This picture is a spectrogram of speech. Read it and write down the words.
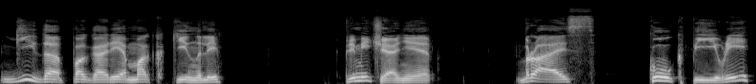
гида по горе МакКинли. Примечание. Брайс, Кук Пири,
